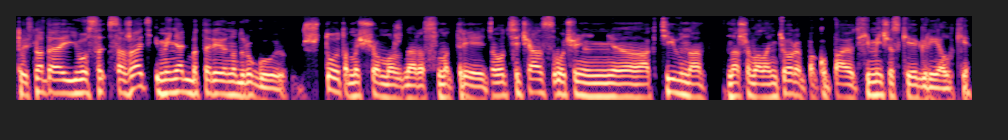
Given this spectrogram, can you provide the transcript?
То есть надо его сажать и менять батарею на другую. Что там еще можно рассмотреть? Вот сейчас очень э, активно наши волонтеры покупают химические грелки.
